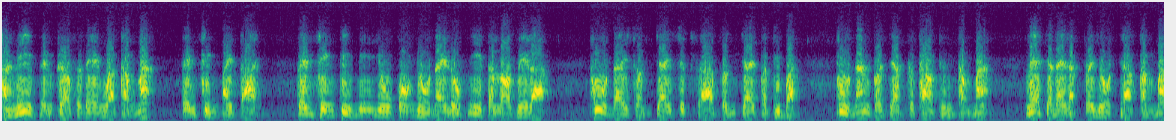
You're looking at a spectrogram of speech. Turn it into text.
อันนี้เป็นเครื่องแสดงว่าธรรมะเป็นสิ่งไม่ตาย เป็นสิ่งที่มีอยู่คงอยู่ในโลกนี้ตลอดเวลา ผู้ใดสนใจศึกษาสนใจปฏิบัติ ผู้นั้นก็จะเข้าถึงธรรมะ และจะได้รับประโยชน์จากธรรมะ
